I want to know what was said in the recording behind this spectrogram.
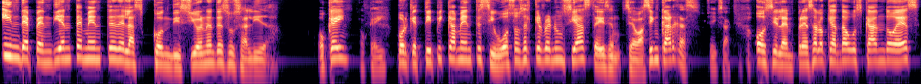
independientemente de las condiciones de su salida. ¿Ok? Ok. Porque típicamente si vos sos el que renuncias, te dicen, se va sin cargas. Sí, exacto. O si la empresa lo que anda buscando es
